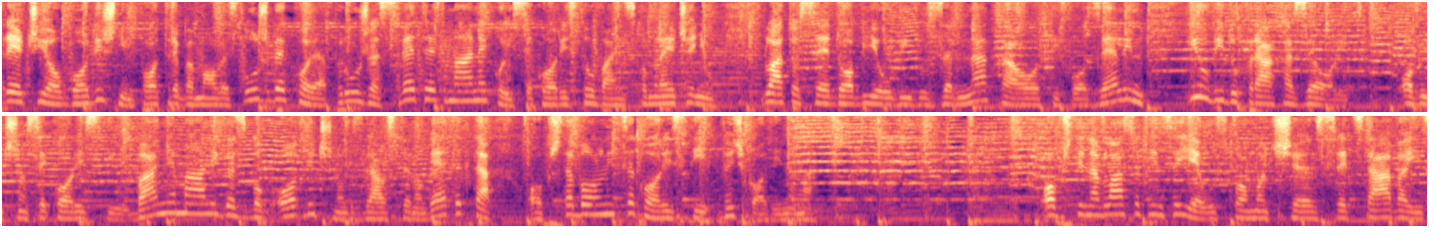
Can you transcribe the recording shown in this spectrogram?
Reč je o godišnjim potrebama ove službe koja pruža sve tretmane koji se koriste u banjskom lečenju. Blato se dobije u vidu zrna kao tifozelin i u vidu praha zeolit. Obično se koristi u banjama, ali ga zbog odličnog zdravstvenog efekta opšta bolnica koristi već godinama. Opština Vlasotince je uz pomoć sredstava iz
